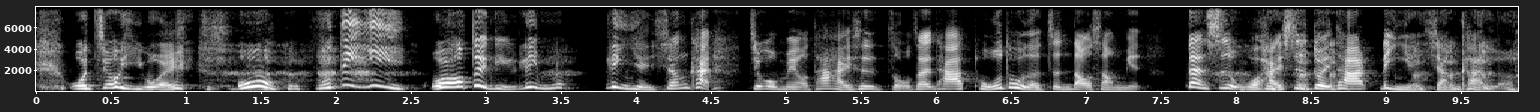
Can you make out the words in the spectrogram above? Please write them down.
就是、我就以为，哦，福地义，我要对你另另眼相看。结果没有，他还是走在他妥妥的正道上面。但是我还是对他另眼相看了。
